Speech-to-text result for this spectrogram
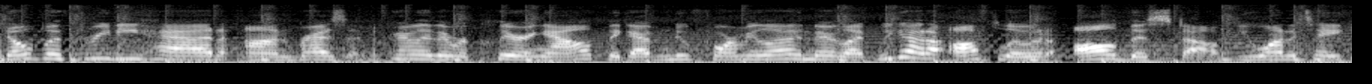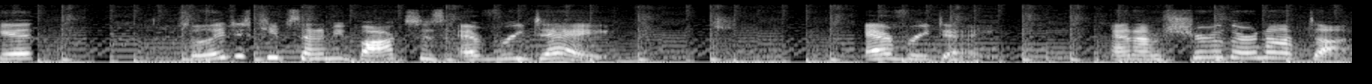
Nova 3D had on resin. Apparently they were clearing out, they got a new formula, and they're like, we gotta offload all this stuff. You wanna take it? So they just keep sending me boxes every day. Every day. And I'm sure they're not done.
